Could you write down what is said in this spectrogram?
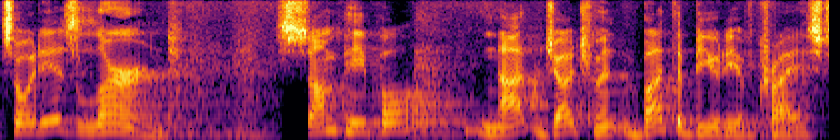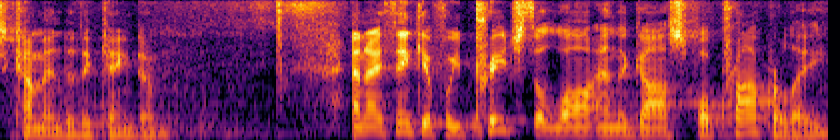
So it is learned. Some people, not judgment, but the beauty of Christ, come into the kingdom. And I think if we preach the law and the gospel properly,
